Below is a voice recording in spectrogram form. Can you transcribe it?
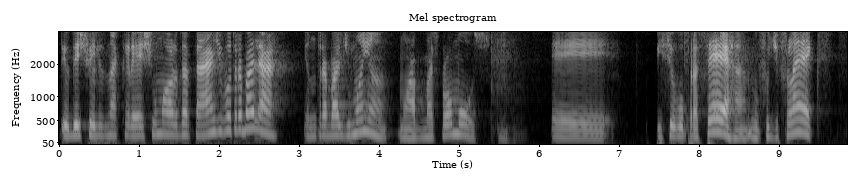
eu deixo eles na creche uma hora da tarde e vou trabalhar. Eu não trabalho de manhã, não abro mais para almoço. É, e se eu vou para Serra, no Food Flex,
